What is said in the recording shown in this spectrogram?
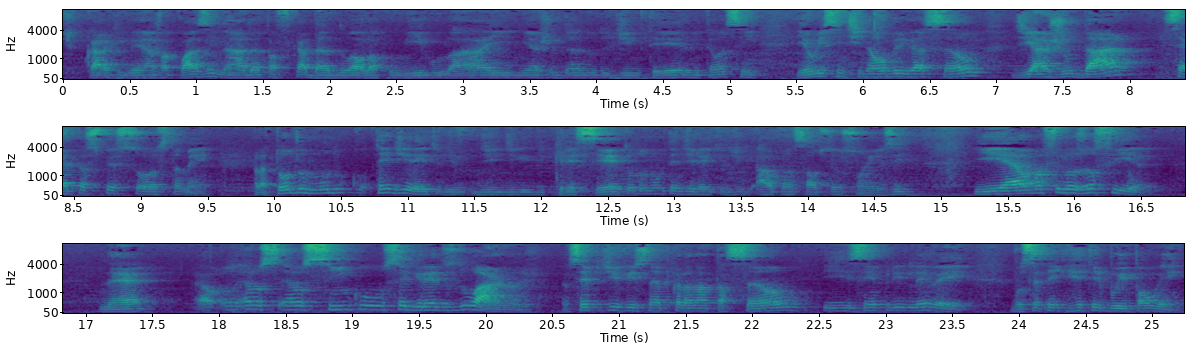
tipo cara que ganhava quase nada para ficar dando aula comigo lá e me ajudando do dia inteiro, então assim, eu me senti na obrigação de ajudar certas pessoas também, para todo mundo tem direito de, de, de, crescer, todo mundo tem direito de alcançar os seus sonhos. E, e é uma filosofia, né? É, é, os, é os cinco segredos do Arnold. Eu sempre tive isso na época da natação e sempre levei. Você tem que retribuir para alguém.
